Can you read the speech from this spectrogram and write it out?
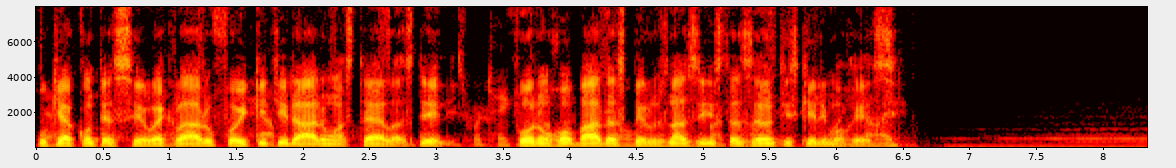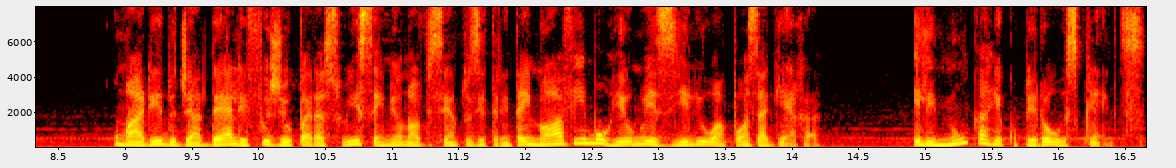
O que aconteceu, é claro, foi que tiraram as telas dele. Foram roubadas pelos nazistas antes que ele morresse. O marido de Adele fugiu para a Suíça em 1939 e morreu no exílio após a guerra. Ele nunca recuperou os clientes.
